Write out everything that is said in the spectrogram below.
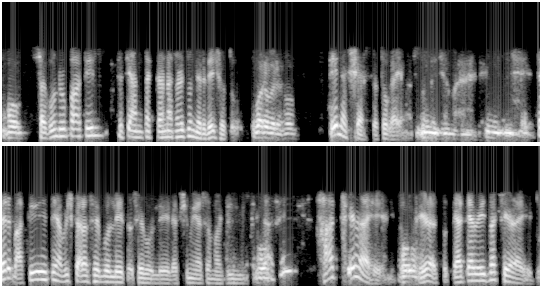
हो. सगुण रूपातील त्याच्या अंतकरणाकडे जो निर्देश होतो. बरोबर. हो. ते लक्ष असतं तो कायम असतो. तर बाकी ते आविष्कार असे बोलले तसे बोलले लक्ष्मी असं म्हटली हो. खेळ आहे हो. खेळ असतो त्या त्या वेळेचा खेळ आहे तो.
